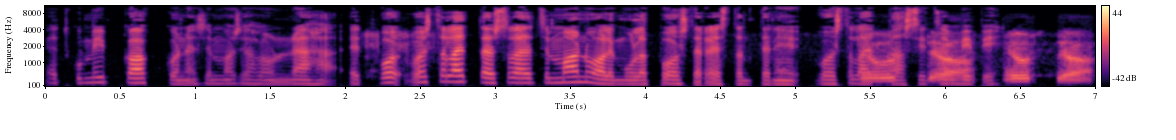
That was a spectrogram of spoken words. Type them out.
Et kun MIP 2, sen mä olisin halunnut nähdä. Et vo, voisit laittaa, jos sä laitat sen manuaali mulle posta restante, niin voisit laittaa sitten sen joo, MIPin. Just joo.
